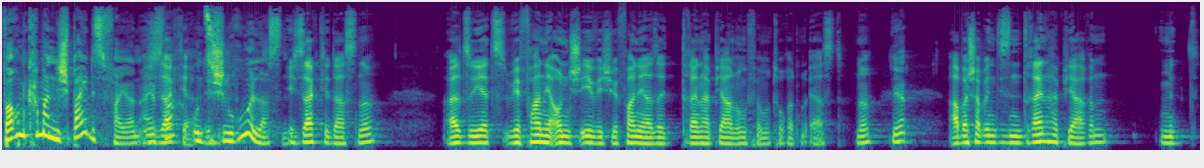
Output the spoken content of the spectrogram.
warum kann man nicht beides feiern einfach ja, und sich in Ruhe lassen? Ich sag dir das, ne? Also jetzt, wir fahren ja auch nicht ewig, wir fahren ja seit dreieinhalb Jahren ungefähr Motorrad erst, ne? ja. Aber ich habe in diesen dreieinhalb Jahren mit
